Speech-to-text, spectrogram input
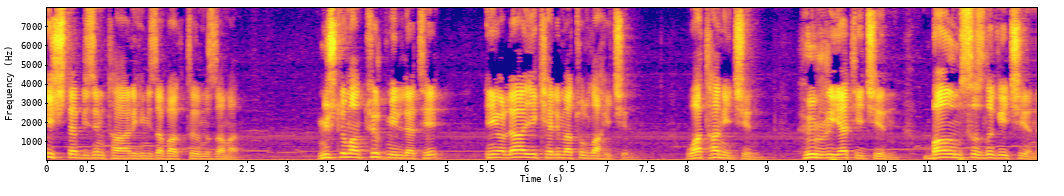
İşte bizim tarihimize baktığımız zaman Müslüman Türk milleti İlahi kelimetullah için, vatan için, hürriyet için, bağımsızlık için,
